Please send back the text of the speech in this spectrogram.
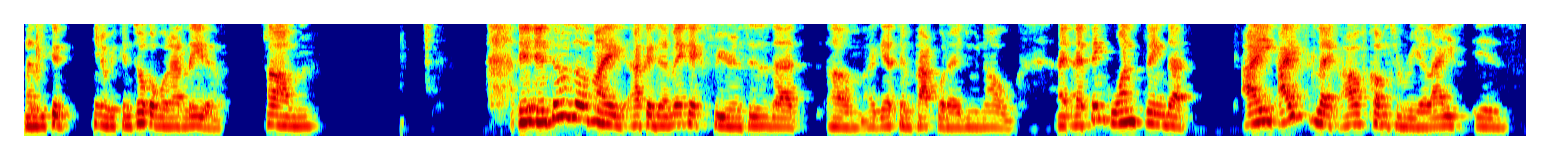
and we could, you know, we can talk about that later. Um, in, in terms of my academic experiences that um, I guess impact what I do now, I, I think one thing that I I feel like I've come to realize is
